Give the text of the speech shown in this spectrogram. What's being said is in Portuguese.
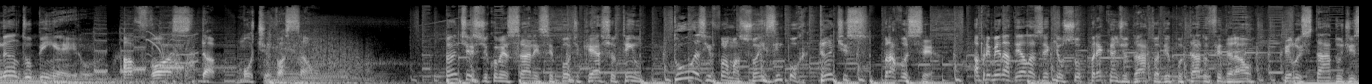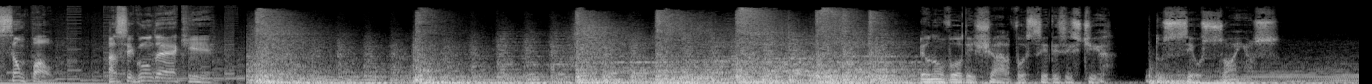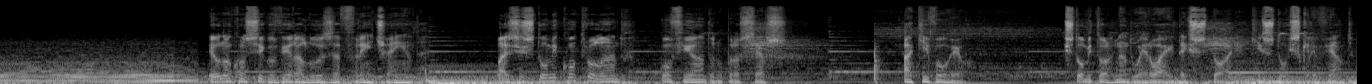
Nando Pinheiro, a voz da motivação. Antes de começar esse podcast, eu tenho duas informações importantes para você. A primeira delas é que eu sou pré-candidato a deputado federal pelo estado de São Paulo. A segunda é que Eu não vou deixar você desistir dos seus sonhos. Eu não consigo ver a luz à frente ainda, mas estou me controlando, confiando no processo. Aqui vou eu. Estou me tornando o herói da história que estou escrevendo,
